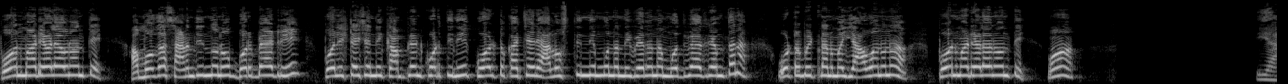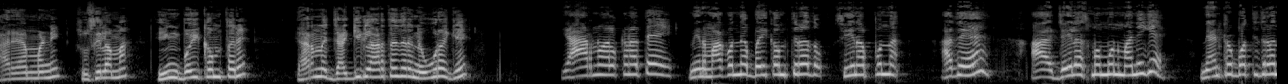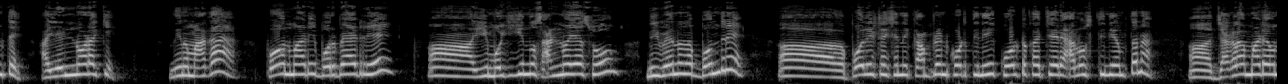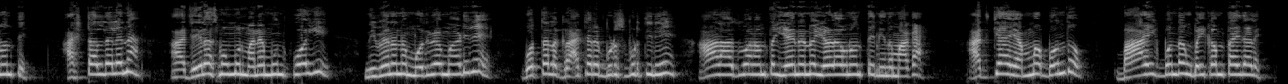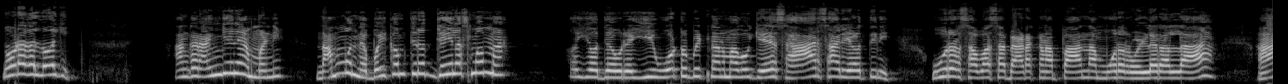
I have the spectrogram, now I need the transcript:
ಫೋನ್ ಮಾಡಿ ಹೇಳವನಂತೆ. ಆ ಮಗ ಸಣ್ಣದಿಂದನು ಬರಬೇಡ್ರಿ ಪೊಲೀಸ್ ಸ್ಟೇಷನ್ ಕಂಪ್ಲೇಂಟ್ ಕೊಡ್ತೀನಿ, ಕೋರ್ಟ್ ಕಚೇರಿ ಅಲಿಸ್ತೀನಿ ನಿಮ್ಮನ್ನ ನೀವೇನ ಮದುವೆ ಆದ್ರಿ ಅಂತಾನ? ಊಟ ಬಿಟ್ಟು ನನ್ನ ಯಾವನ ಫೋನ್ ಮಾಡಿ ಹೇಳೋನಂತೆ ಹ್ಞೂ. ಯಾರೇ ಅಮ್ಮಣ್ಣಿ, ಸುಶೀಲಮ್ಮ, ಹಿಂಗ್ ಬೈಕಂತಾರೆ ಯಾರನ್ನ ಜಗ್ಗಿಗೆ ಆಡ್ತಾ ಇದಾರೆ ಊರಾಗೆ? ಯಾರನ್ನು ಹೇಳ್ಕೊಳತ್ತೆ ನಿನ್ನ ಮಗನ್ನೇ ಬೈಕಂತಿರೋದು ಸೀನಪ್ಪನ್ನ. ಅದೇ, ಆ ಜೈಲಸ್ಮಮ್ಮನ ಮನೆಗೆ ನೆಂಟರು ಬತ್ತಿದ್ರಂತೆ ಆ ಹೆಣ್ಣು ನೋಡಕ್ಕೆ. ನಿನ್ನ ಮಗ ಫೋನ್ ಮಾಡಿ ಬರಬೇಡ್ರಿ ಈ ಮಗಿಗಿನ್ನು ಸಣ್ಣ ವಯಸ್ಸು ನೀವೇನ ಬಂದ್ರೆ ಪೊಲೀಸ್ ಸ್ಟೇಷನ್ ಕಂಪ್ಲೇಂಟ್ ಕೊಡ್ತೀನಿ ಕೋರ್ಟ್ ಕಚೇರಿ ಅಲಿಸ್ತೀನಿ ಅಂತಾನ ಜಗಳ ಮಾಡ್ಯವನಂತೆ. ಅಷ್ಟಲ್ದಲ್ಲೇನ, ಆ ಜೈಲಸ್ಮಮ್ಮನ ಮನೆ ಮುಂದೆ ಹೋಗಿ ನೀವೇನೋ ಮದುವೆ ಮಾಡಿರಿ ಗೊತ್ತಲ್ಲ, ಗ್ರಾಚಾರ ಬಿಡಿಸ್ಬಿಡ್ತೀನಿ ಹಾಳಾದ್ವ ಅಂತ ಏನೇನೋ ಹೇಳವನಂತೆ ನಿನ್ನ ಮಗ. ಅದಕ್ಕೆ ಅಮ್ಮ ಬಂದು, ಬಾಯಿಗೆ ಬಂದಂಗೆ ಬೈಕಂತ ಇದ್ದಾಳೆ. ನೋಡೋದಲ್ಲ ಹೋಗಿ. ಹಂಗಾರೆ ಹಂಗೇನೆ ಅಮ್ಮಣ್ಣಿ, ನಮ್ಮನ್ನ ಬೈಕಂತಿರೋದು ಜೈಲಸ್ಮಮ್ಮ ಅಯ್ಯೋ ದೇವ್ರೆ, ಈ ಓಟು ಬಿಟ್ಟು ನನ್ನ ಮಗುಗೆ ಸಾರ್ ಸಾರಿ ಹೇಳ್ತೀನಿ. ಊರವ್ರ ಸವಾಸ ಬೇಡ ಕಣಪ್ಪ, ನಮ್ಮೂರವ್ರು ಒಳ್ಳೆಯರಲ್ಲ ಆ?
